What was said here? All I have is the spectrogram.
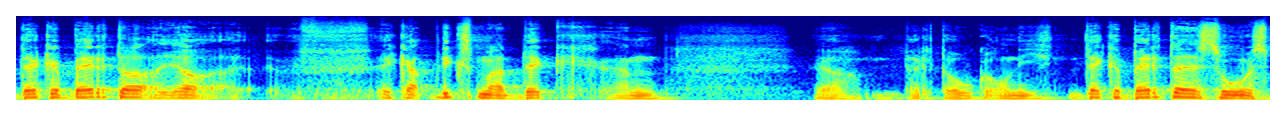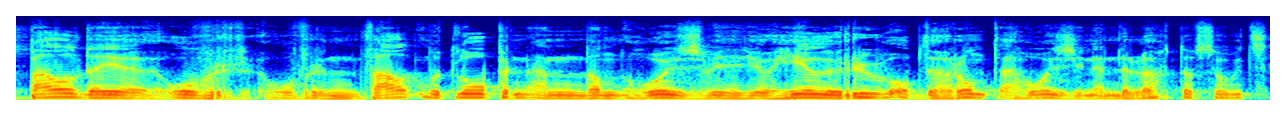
Dekke Bertha, ja, ik heb niks met Dek en ja, Bertha ook al niet. Dekke Bertha is zo'n spel dat je over, over een veld moet lopen en dan gooien ze je heel ruw op de grond en gooien ze je in de lucht of zoiets.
